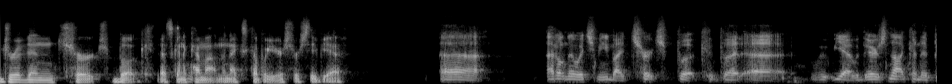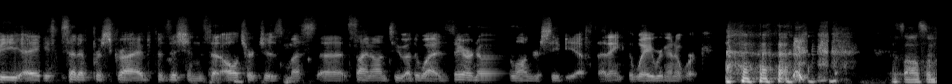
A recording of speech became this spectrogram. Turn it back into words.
driven church book that's going to come out in the next couple years for CBF. Uh, I don't know what you mean by church book, but uh, yeah, there's not going to be a set of prescribed positions that all churches must uh, sign on to. Otherwise, they are no longer CBF. That ain't the way we're going to work. That's awesome.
